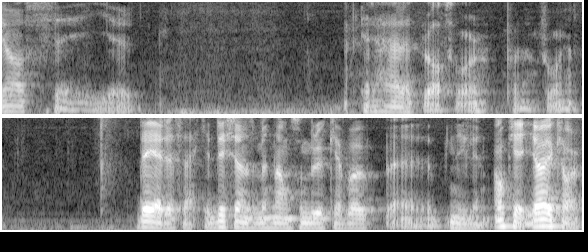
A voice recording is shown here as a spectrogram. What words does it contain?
Jag säger... Är det här ett bra svar på den frågan? Det är det säkert. Det känns som ett namn som brukar vara uppe eh, nyligen. Okej, jag är klar.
